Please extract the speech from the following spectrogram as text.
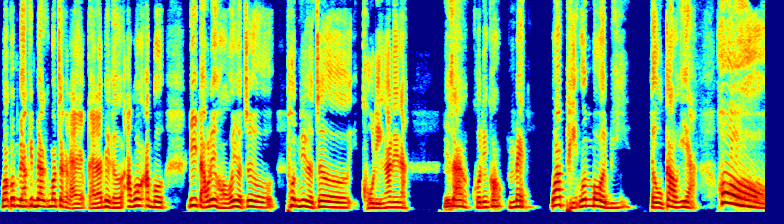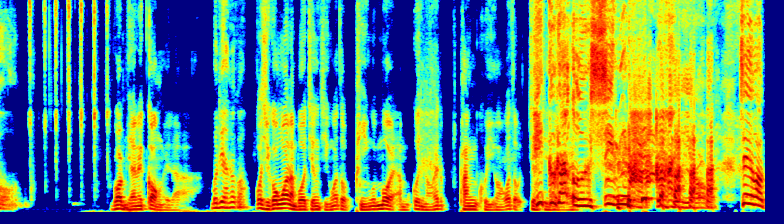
我讲不要紧不要紧，我再来改来买头。啊，我啊无，你到底好有做喷你个做苦灵安尼啦？你知苦灵讲唔免，我闻阮某的味都有够啊。吼，我唔是安尼讲的啦。无你安怎讲？我是讲，我若无精神，我就骗阮某诶颔棍吼，迄个喷开吼，我就。迄更较恶心啦！哎呦，这吼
